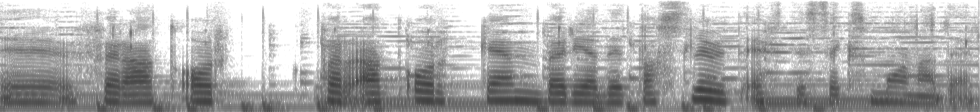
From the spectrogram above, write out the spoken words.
Eh, för, att för att orken började ta slut efter sex månader.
